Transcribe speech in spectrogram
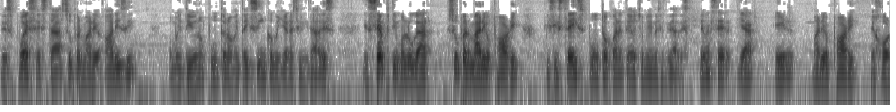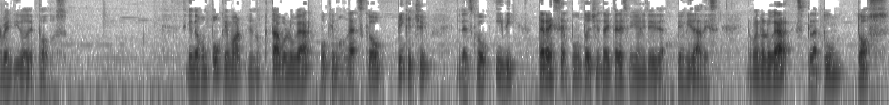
Después está Super Mario Odyssey, con 21.95 millones de unidades. En séptimo lugar, Super Mario Party, 16.48 millones de unidades. Debe ser ya el Mario Party mejor vendido de todos. Siguiendo con Pokémon, en octavo lugar, Pokémon Let's Go Pikachu, Let's Go Eevee, 13.83 millones de unidades. En noveno lugar, Splatoon 2,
